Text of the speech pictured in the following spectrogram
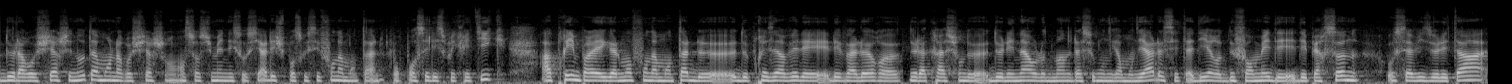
de la recherche et notamment la recherche en, sciences humaines et sociales et je pense que c'est fondamental pour penser l'esprit critique. Après, il me paraît également fondamental de, de préserver les les, valeurs euh, de la création de, l'ENA au lendemain de la Seconde Guerre mondiale, c'est-à-dire de former des, personnes au service de l'État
